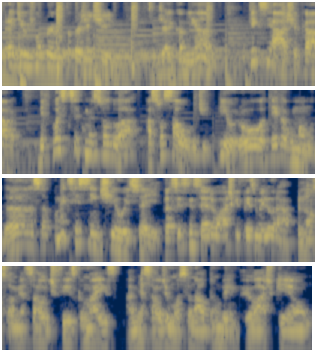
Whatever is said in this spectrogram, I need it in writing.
Fred, última pergunta pra gente já ir caminhando que, que você acha, cara? Depois que você começou a doar, a sua saúde piorou? Teve alguma mudança? Como é que você sentiu isso aí? Pra ser sincero, eu acho que fez melhorar. Não só a minha saúde física, mas a minha saúde emocional também. Eu acho que é um,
